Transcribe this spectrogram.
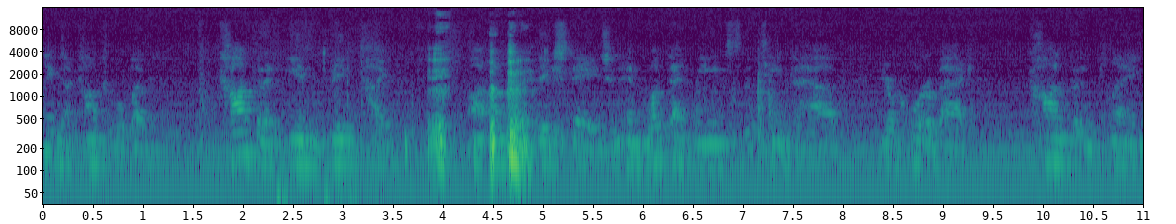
maybe not comfortable, but confident in big type, on, on a big stage, and, and what that means to the team to have your quarterback confident playing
